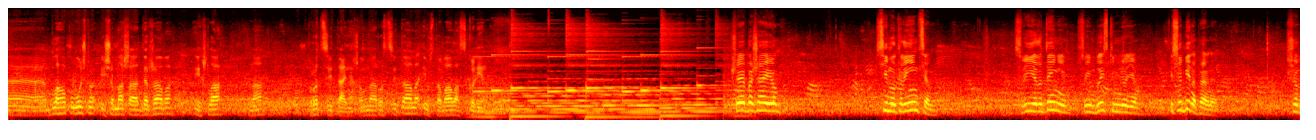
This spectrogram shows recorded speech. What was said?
е, благополучно і щоб наша держава йшла на процвітання, щоб вона розцвітала і вставала з колін. Що я бажаю всім українцям, своїй родині, своїм близьким людям і собі, напевне, щоб,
